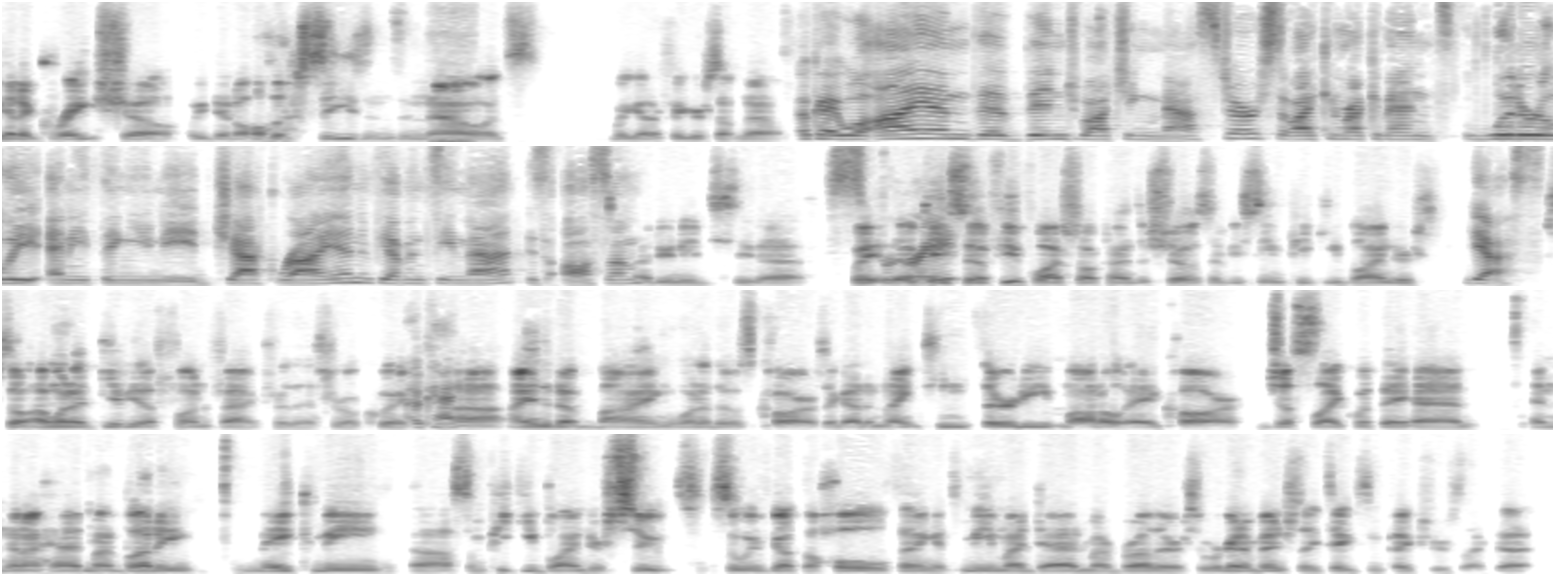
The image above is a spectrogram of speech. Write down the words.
we had a great show. We did all those seasons, and now it's we got to figure something out. Okay, well, I am the binge watching master, so I can recommend literally anything you need. Jack Ryan, if you haven't seen that, is awesome. I do need to see that. Super Wait, okay, great. so if you've watched all kinds of shows, have you seen Peaky Blinders? Yes. So I want to give you a fun fact for this, real quick. Okay. Uh, I ended up buying one of those cars. I got a 1930 Model A car, just like what they had. And then I had my buddy make me uh, some Peaky Blinder suits. So we've got the whole thing. It's me, my dad, my brother. So we're going to eventually take some pictures like that.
